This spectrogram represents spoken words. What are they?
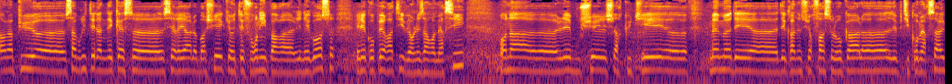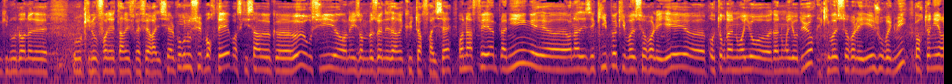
On a pu euh, s'abriter dans des caisses euh, céréales bâchées qui ont été fournies par euh, les négoces et les coopératives et on les en remercie. On a les bouchers, les charcutiers, même des, des, grandes surfaces locales, des petits commerçants qui nous donnent des, ou qui nous font des tarifs préférentiels pour nous supporter parce qu'ils savent que eux aussi ils ont besoin des agriculteurs français. On a fait un planning et on a des équipes qui vont se relayer autour d'un noyau d'un noyau dur et qui vont se relayer jour et nuit pour tenir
